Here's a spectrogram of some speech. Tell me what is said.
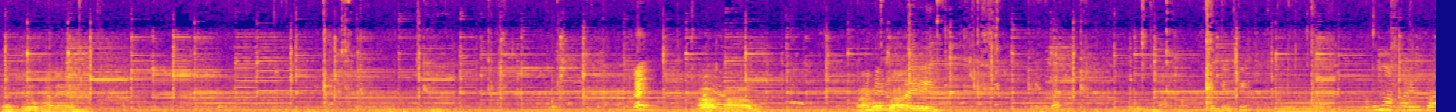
Kain kayo, kanin. kain. Kain ka ba? Spaghetti? Ako makain pa.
